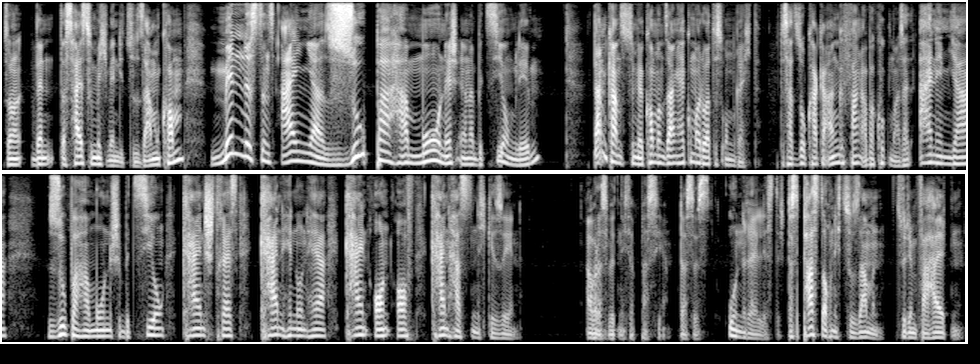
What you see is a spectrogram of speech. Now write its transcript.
Sondern wenn, das heißt für mich, wenn die zusammenkommen, mindestens ein Jahr super harmonisch in einer Beziehung leben, dann kannst du zu mir kommen und sagen, hey, guck mal, du hattest Unrecht. Das hat so kacke angefangen, aber guck mal, seit einem Jahr super harmonische Beziehung, kein Stress, kein Hin und Her, kein On-Off, kein Hast nicht gesehen. Aber das wird nicht passieren. Das ist unrealistisch. Das passt auch nicht zusammen zu dem Verhalten.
